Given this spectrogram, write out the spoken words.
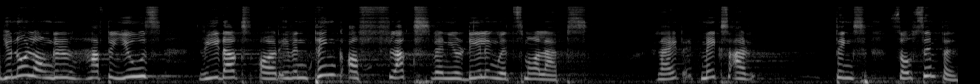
you no longer have to use Redux or even think of Flux when you're dealing with small apps, right? It makes our things so simple.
